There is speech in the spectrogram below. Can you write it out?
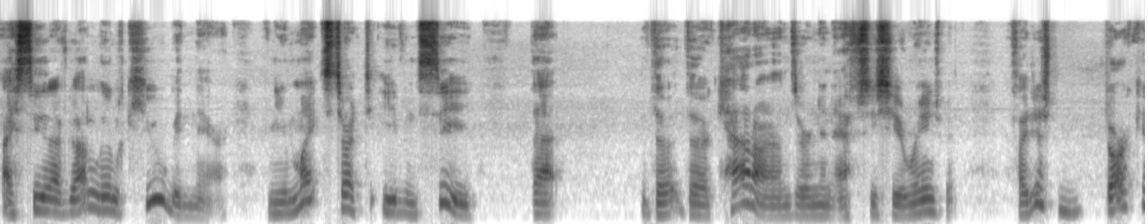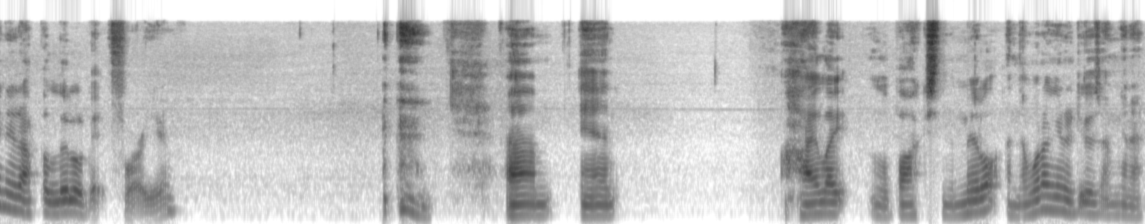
I see that I've got a little cube in there, and you might start to even see that the, the cations are in an FCC arrangement. If I just darken it up a little bit for you, um, and highlight a little box in the middle, and then what I'm going to do is I'm going to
